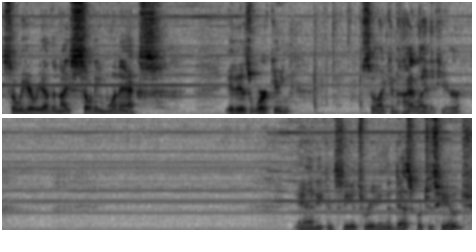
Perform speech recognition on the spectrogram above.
So here we have the nice Sony 1X. It is working, so I can highlight it here. And you can see it's reading the disk which is huge.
